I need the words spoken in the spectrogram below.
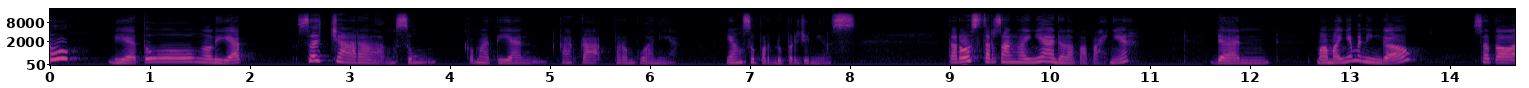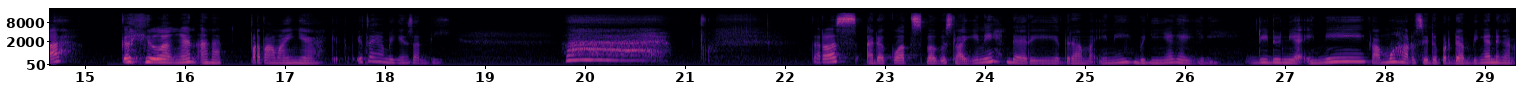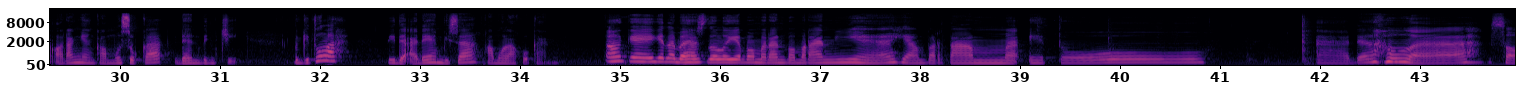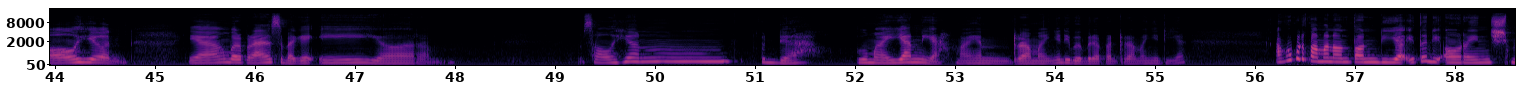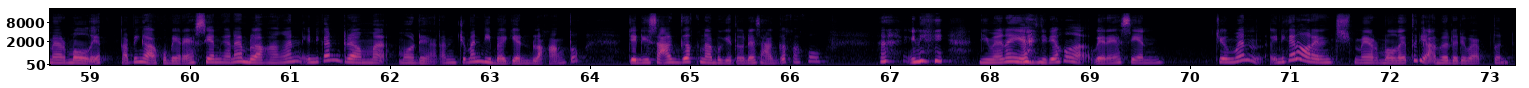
dia tuh ngeliat secara langsung kematian kakak perempuannya yang super duper jenius. Terus tersangkanya adalah papahnya dan mamanya meninggal setelah kehilangan anak pertamanya gitu. Itu yang bikin sedih. Terus ada quotes bagus lagi nih dari drama ini, bunyinya kayak gini. Di dunia ini kamu harus hidup berdampingan dengan orang yang kamu suka dan benci. Begitulah, tidak ada yang bisa kamu lakukan. Oke, kita bahas dulu ya pemeran-pemerannya. Yang pertama itu adalah Sol Hyun yang berperan sebagai Lee Yeorem. Sol Hyun udah lumayan ya main dramanya di beberapa dramanya dia. Aku pertama nonton dia itu di Orange Marmalade, tapi nggak aku beresin karena belakangan ini kan drama modern, cuman di bagian belakang tuh jadi sagek. Nah begitu udah sagek aku, hah ini gimana ya? Jadi aku nggak beresin. Cuman ini kan Orange Marmalade itu diambil dari webtoon.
